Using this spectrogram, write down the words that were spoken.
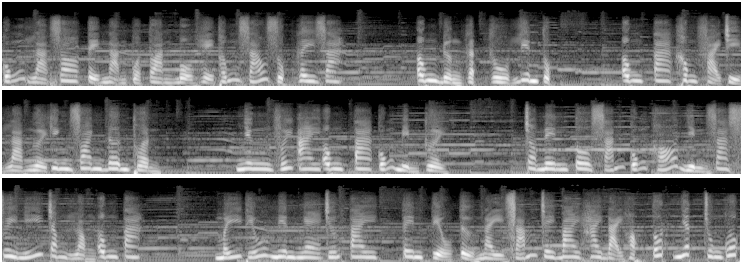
cũng là do tệ nạn của toàn bộ hệ thống giáo dục gây ra. Ông đường gật gù liên tục ông ta không phải chỉ là người kinh doanh đơn thuần. Nhưng với ai ông ta cũng mỉm cười. Cho nên tô sán cũng khó nhìn ra suy nghĩ trong lòng ông ta. Mấy thiếu niên nghe chướng tay tên tiểu tử này dám chê bai hai đại học tốt nhất trung quốc,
